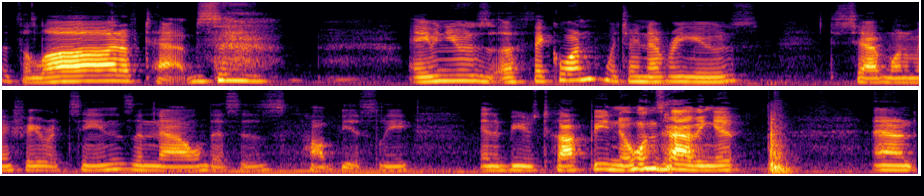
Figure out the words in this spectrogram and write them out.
That's a lot of tabs. I even use a thick one, which I never use to have one of my favorite scenes, and now this is obviously an abused copy. No one's having it. And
